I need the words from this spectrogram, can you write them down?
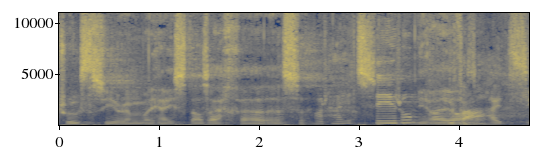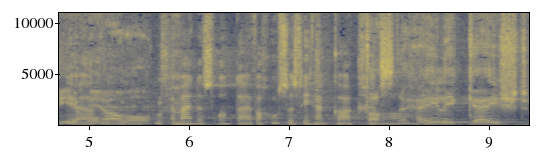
Truth Serum, wie heisst das eigentlich? Äh, Wahrheitsserum? Ja, ja. Wahrheitsserum. Ja. Jawohl. Ich meine, es kommt einfach raus, sie haben gar keine Dass der Heilige Geist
